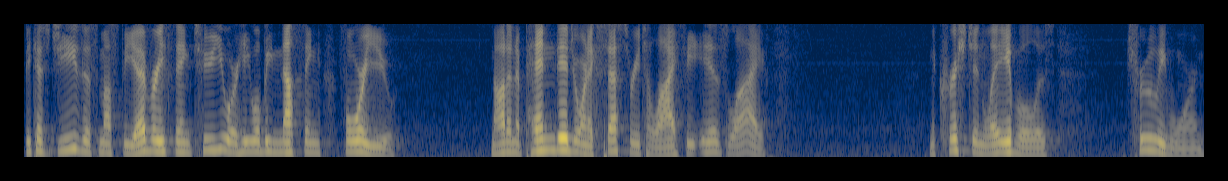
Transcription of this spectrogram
Because Jesus must be everything to you, or he will be nothing for you. Not an appendage or an accessory to life, he is life. the Christian label is truly worn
